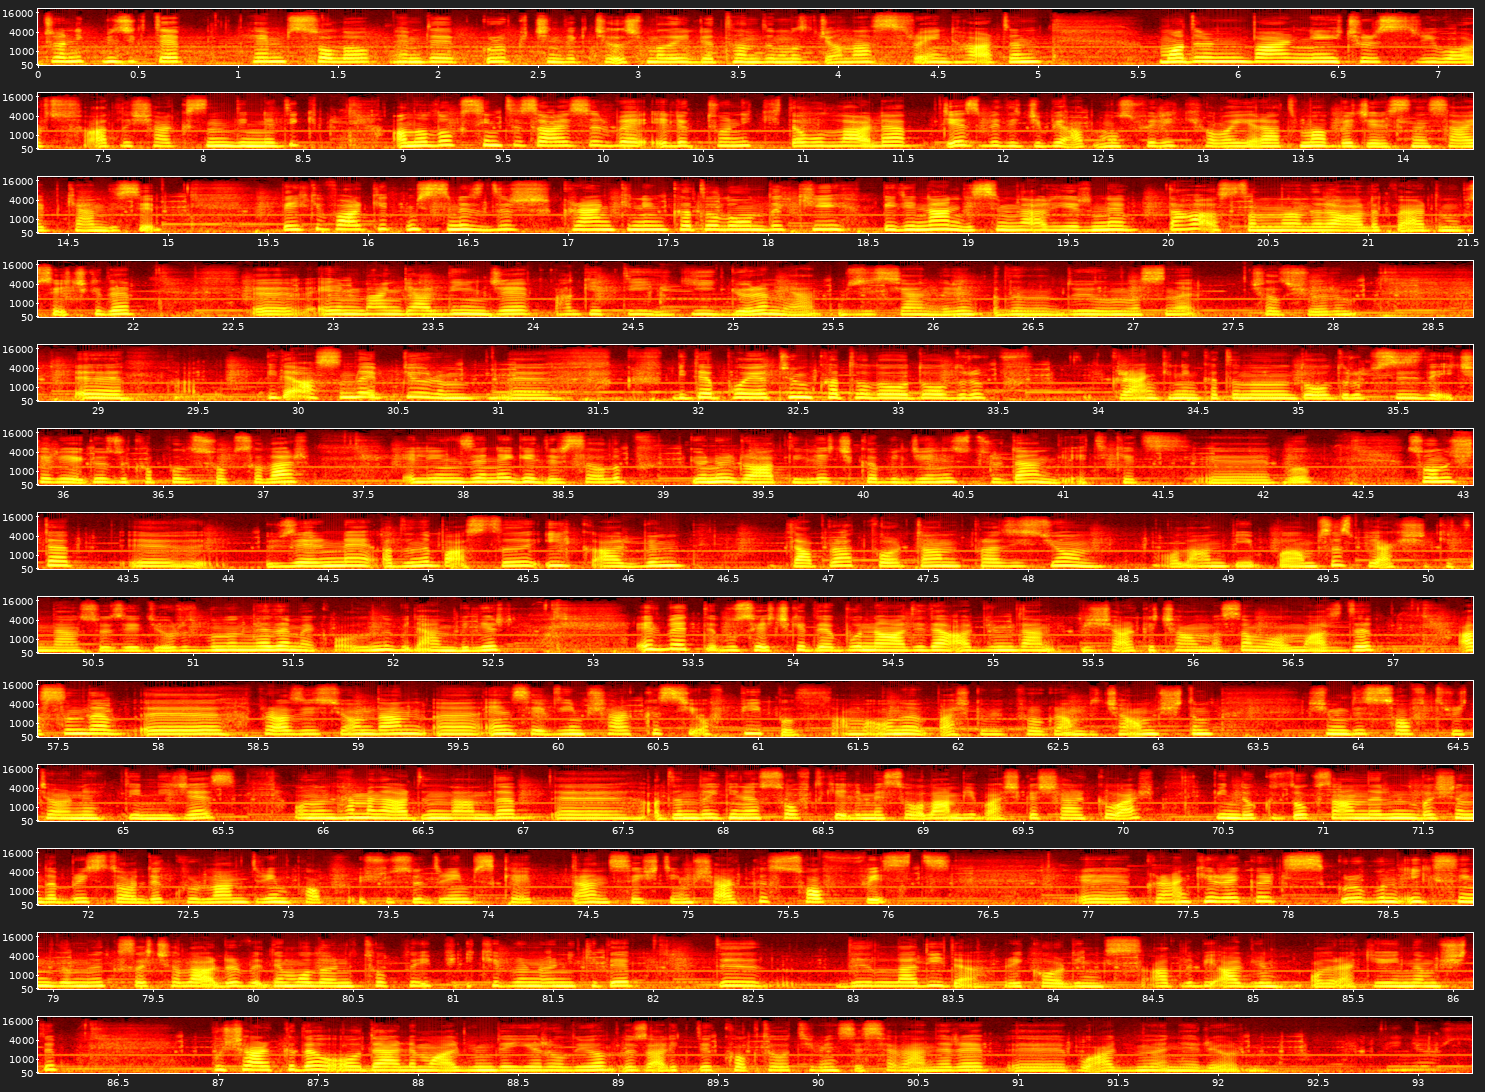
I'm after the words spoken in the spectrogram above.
elektronik müzikte hem solo hem de grup içindeki çalışmalarıyla tanıdığımız Jonas Reinhardt'ın Modern War Nature's Reward adlı şarkısını dinledik. Analog synthesizer ve elektronik davullarla cezbedici bir atmosferik hava yaratma becerisine sahip kendisi. Belki fark etmişsinizdir Cranky'nin kataloğundaki bilinen isimler yerine daha az tanınanlara ağırlık verdim bu seçkide. Ee, elimden geldiğince hak ettiği ilgiyi göremeyen müzisyenlerin adının duyulmasına çalışıyorum. Ee, bir de aslında hep diyorum e, bir depoya tüm kataloğu doldurup Cranky'nin kataloğunu doldurup sizi de içeriye gözü kapalı soksalar elinize ne gelirse alıp gönül rahatlığıyla çıkabileceğiniz türden bir etiket e, bu. Sonuçta e, üzerine adını bastığı ilk albüm Labradfor'dan Prazisyon olan bir bağımsız plak şirketinden söz ediyoruz. Bunun ne demek olduğunu bilen bilir. Elbette bu seçkide bu nadide albümden bir şarkı çalmasam olmazdı. Aslında e, Prazisyon'dan e, en sevdiğim şarkı Sea of People ama onu başka bir programda çalmıştım. Şimdi Soft Return'ü dinleyeceğiz. Onun hemen ardından da e, adında yine soft kelimesi olan bir başka şarkı var. 1990'ların başında Bristol'de kurulan Dream Pop üçlüsü Dreamscape'den seçtiğim şarkı Soft Fists. E, Cranky Records grubun ilk single'ını kısa çalardır ve demolarını toplayıp 2012'de The, The Ladida Recordings adlı bir albüm olarak yayınlamıştı. Bu şarkı da o derleme albümde yer alıyor. Özellikle Cocteau Twins'i sevenlere e, bu albümü öneriyorum. Dinliyoruz.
